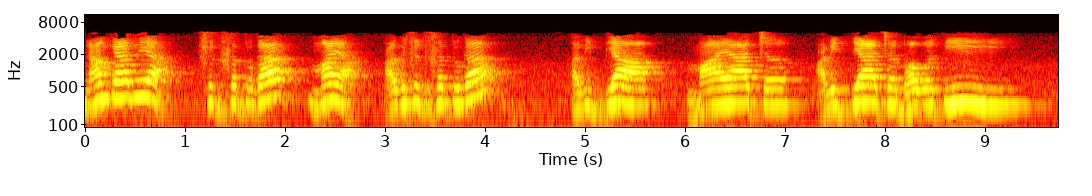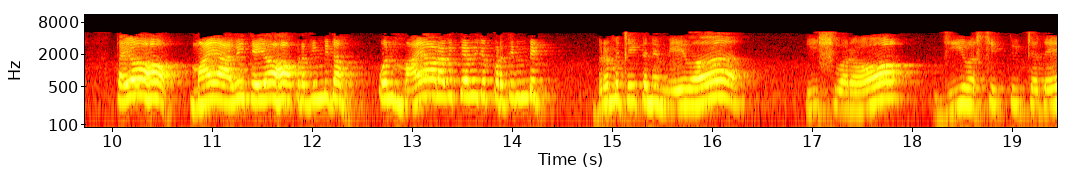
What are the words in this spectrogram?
नाम क्या दिया? शुद्ध सत्व का माया। अविशुद्ध सत्व का अविद्या। माया च अविद्या च भवती। तयो माया अविद्यो प्रतिबिंबितम उन माया और अविद्या में जो प्रतिबिंबित ब्रह्म चैतन्य में ईश्वर जीवश्चित्युच्यते।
